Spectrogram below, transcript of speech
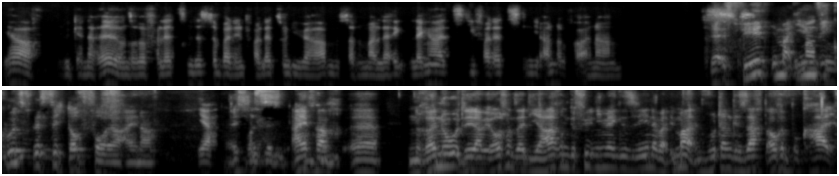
Ja, generell, unsere Verletztenliste bei den Verletzungen, die wir haben, ist dann immer lä- länger als die Verletzten, die andere Vereine haben. Das Ja, es ist fehlt immer immer irgendwie so- kurzfristig doch vorher einer. Ja, Es ist einfach äh, ein Renault, den habe ich auch schon seit Jahren gefühlt nicht mehr gesehen, aber immer wurde dann gesagt, auch im Pokal, ja,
